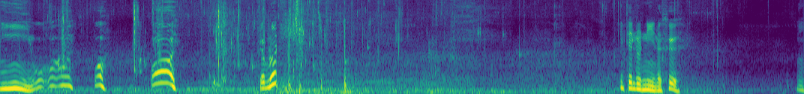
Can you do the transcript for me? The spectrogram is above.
นี่โอ้ยโอ้ยโอ้ยโอ้ยเกือบหลุดนี่แต่รุ่นนี้นะคือนี่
